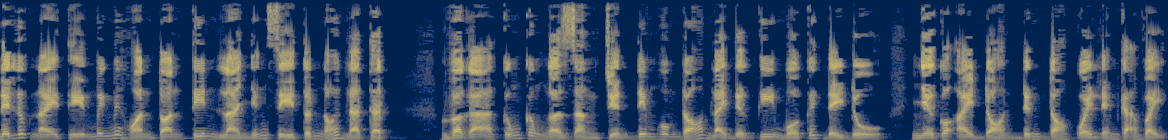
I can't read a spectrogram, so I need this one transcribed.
Đến lúc này thì Minh mới hoàn toàn tin là những gì Tuấn nói là thật. Và gã cũng không ngờ rằng chuyện đêm hôm đó lại được ghi một cách đầy đủ nhờ có ai đó đứng đó quay lén gã vậy.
